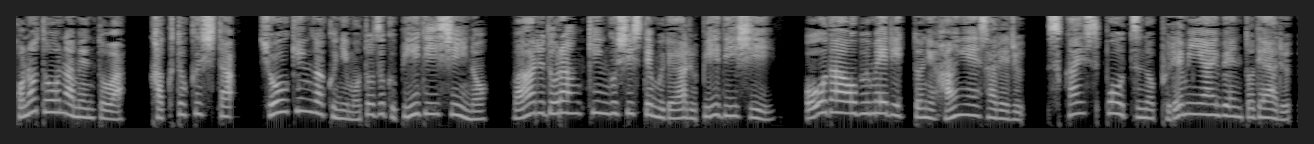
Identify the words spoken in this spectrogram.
このトーナメントは獲得した賞金額に基づく PDC のワールドランキングシステムである PDC、オーダーオブメリットに反映されるスカイスポーツのプレミアイベントである。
